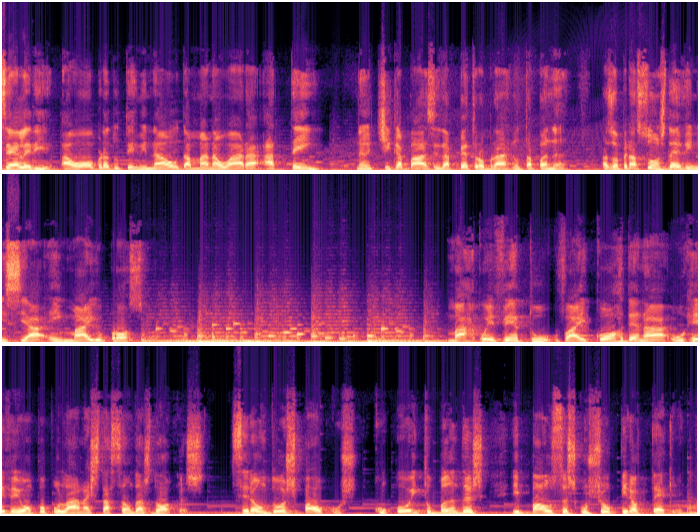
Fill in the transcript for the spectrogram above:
Celery, a obra do terminal da Manauara Atem, na antiga base da Petrobras no Tapanã. As operações devem iniciar em maio próximo. Marco Evento vai coordenar o Réveillon Popular na Estação das Docas. Serão dois palcos, com oito bandas e balsas com show pirotécnico.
